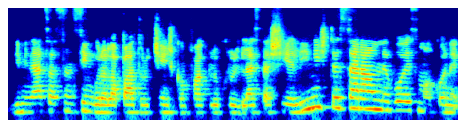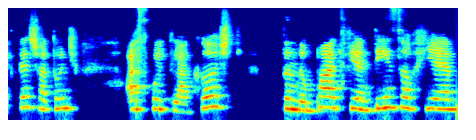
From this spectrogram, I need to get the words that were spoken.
Dimineața sunt singură la 4-5 când fac lucrurile astea și e liniște. Seara am nevoie să mă conectez și atunci ascult la căști, stând în pat, fie întinsă, fie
